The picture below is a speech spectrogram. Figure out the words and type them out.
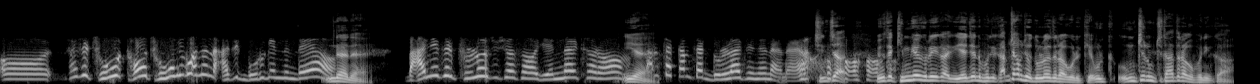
어, 사실 조, 더 좋은 거는 아직 모르겠는데요. 네네. 많이들 불러주셔서 옛날처럼 예. 깜짝깜짝 놀라지는 않아요. 진짜, 요새 김경희 그러니까 예전에 보니까 깜짝깜짝 놀라더라고, 이렇게. 울- 움찔움찔 하더라고, 보니까.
